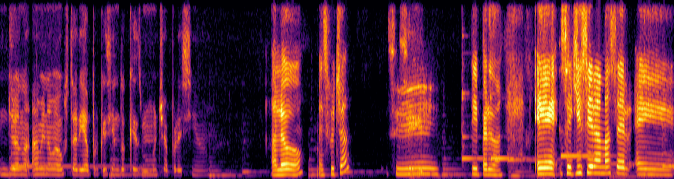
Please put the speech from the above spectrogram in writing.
Yo no- a mí no me gustaría porque siento que es mucha presión. ¿Aló? ¿Me escuchan? Sí. Sí, perdón. Eh, ¿Se quisieran hacer eh,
